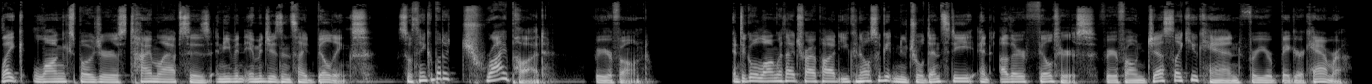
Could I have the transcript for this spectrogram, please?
like long exposures, time lapses, and even images inside buildings. So think about a tripod for your phone. And to go along with that tripod, you can also get neutral density and other filters for your phone, just like you can for your bigger camera.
